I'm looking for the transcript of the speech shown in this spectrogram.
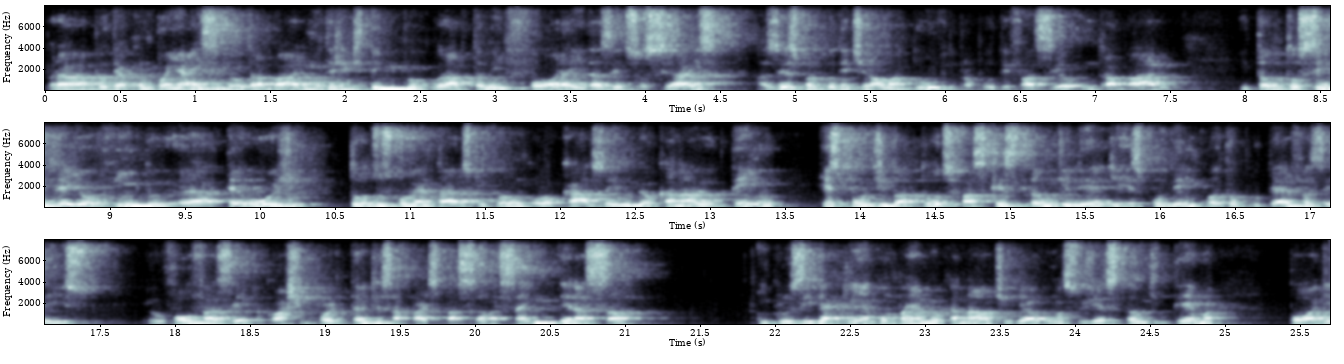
para poder acompanhar esse meu trabalho, muita gente tem me procurado também fora aí das redes sociais, às vezes para poder tirar uma dúvida, para poder fazer algum trabalho. Então, estou sempre aí ouvindo, é, até hoje, todos os comentários que foram colocados aí no meu canal, eu tenho respondido a todos, faço questão de ler, de responder, enquanto eu puder fazer isso, eu vou fazer, porque eu acho importante essa participação, essa interação. Inclusive, a quem acompanha meu canal, tiver alguma sugestão de tema, pode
